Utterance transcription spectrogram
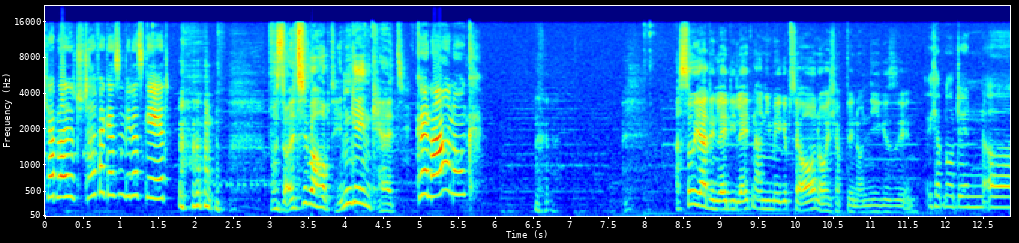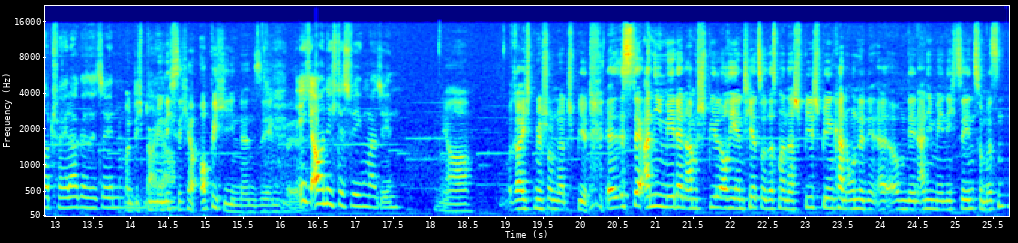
Ich habe leider total vergessen, wie das geht. Wo soll's überhaupt hingehen, Cat? Keine Ahnung. Ach so, ja, den Lady Layton Anime gibt's ja auch noch. Ich habe den noch nie gesehen. Ich habe nur den äh, Trailer gesehen. Und ich bin naja. mir nicht sicher, ob ich ihn denn sehen will. Ich auch nicht, deswegen mal sehen. Ja, reicht mir schon das Spiel. Äh, ist der Anime denn am Spiel orientiert, so dass man das Spiel spielen kann, ohne den, äh, um den Anime nicht sehen zu müssen?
